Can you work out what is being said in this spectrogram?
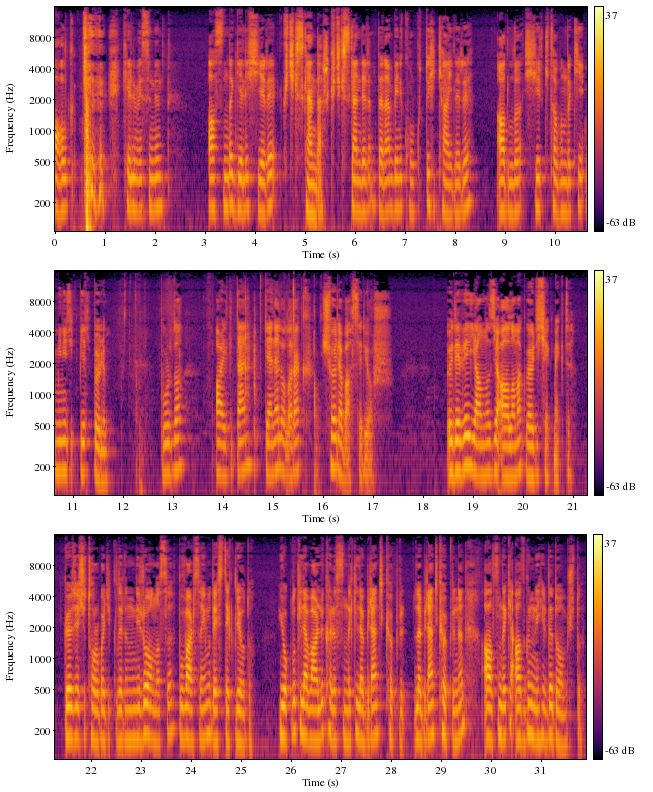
alg kelimesinin aslında geliş yeri Küçük İskender. Küçük İskender'in Dedem Beni Korkuttu Hikayeleri adlı şiir kitabındaki minicik bir bölüm. Burada algiden genel olarak şöyle bahsediyor. Ödevi yalnızca ağlamak ve acı çekmekti. Gözyaşı torbacıklarının diri olması bu varsayımı destekliyordu. Yokluk ile varlık arasındaki labirent, köprü, labirent köprünün altındaki azgın nehirde doğmuştu.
